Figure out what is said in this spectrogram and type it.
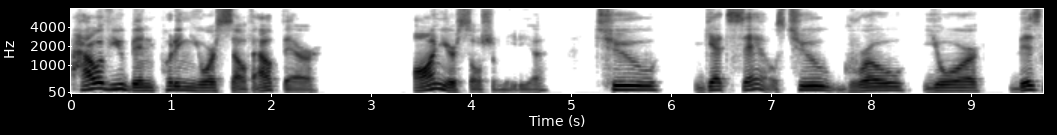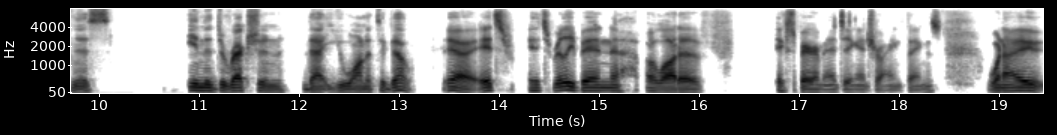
How have you been putting yourself out there on your social media to get sales, to grow your business in the direction that you want it to go? Yeah, it's it's really been a lot of experimenting and trying things. When I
